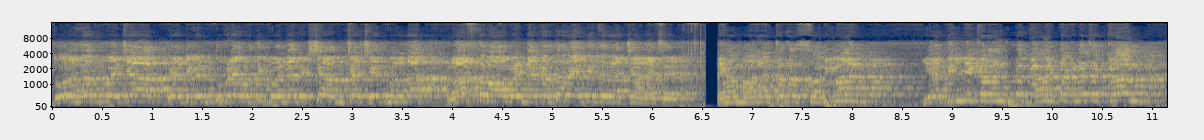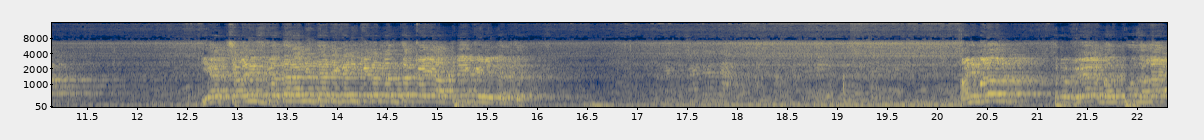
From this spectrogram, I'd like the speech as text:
दोन हजार रुपयाच्या त्या ठिकाणी तुकड्यावरती पडण्यापेक्षा आमच्या शेतमालाला रास्त भाव मिळण्याकरता रायतेचं राज्य आणायचं आहे या महाराष्ट्राचा स्वाभिमान या दिल्लीकरांपुढे गहाण टाकण्याचं काम या चाळीस गदारांनी त्या ठिकाणी केल्यानंतर काही आपलेही केले नंतर. आणि म्हणून खरं वेळ भरपूर झालाय.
